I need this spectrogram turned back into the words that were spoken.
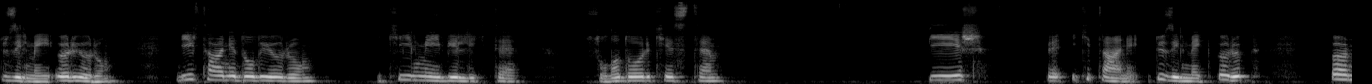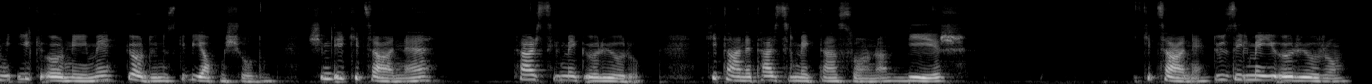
düz ilmeği örüyorum. Bir tane doluyorum. İki ilmeği birlikte sola doğru kestim. Bir ve iki tane düz ilmek örüp örne ilk örneğimi gördüğünüz gibi yapmış oldum. Şimdi iki tane ters ilmek örüyorum. İki tane ters ilmekten sonra bir iki tane düz ilmeği örüyorum.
